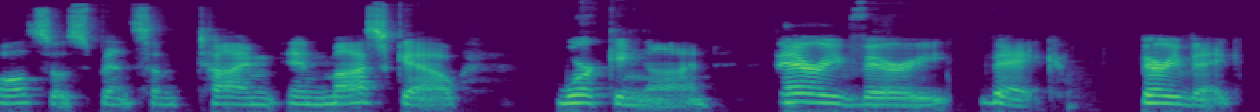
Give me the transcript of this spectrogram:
also spent some time in Moscow working on. Very, very vague, very vague.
